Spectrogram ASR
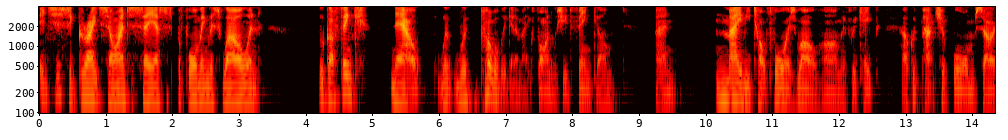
it's just a great sign to see us performing this well. And look, I think now we're we're probably going to make finals. You'd think, um, and maybe top four as well. Um, if we keep our good patch of form. So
